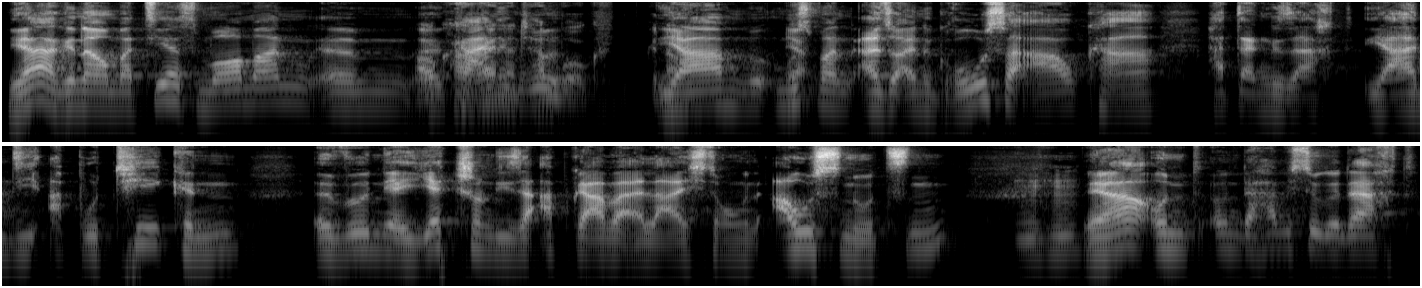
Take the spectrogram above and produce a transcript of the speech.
Ja, genau, Matthias Moormann. Ähm, AOK keine, Hamburg. Genau. Ja, muss ja. man, also eine große AOK hat dann gesagt, ja, die Apotheken äh, würden ja jetzt schon diese Abgabeerleichterungen ausnutzen. Mhm. Ja, und, und da habe ich so gedacht,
